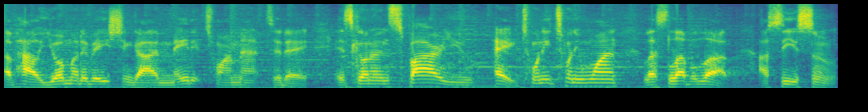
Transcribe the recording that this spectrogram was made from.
of how your motivation guy made it to where I'm at today. It's going to inspire you. Hey, 2021, let's level up. I'll see you soon.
